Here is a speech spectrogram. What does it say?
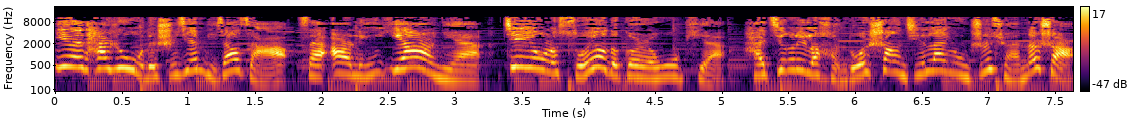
因为他入伍的时间比较早，在2012年禁用了所有的个人物品，还经历了很多上级滥用职权的事儿，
